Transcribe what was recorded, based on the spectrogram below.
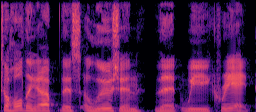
to holding up this illusion that we create.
